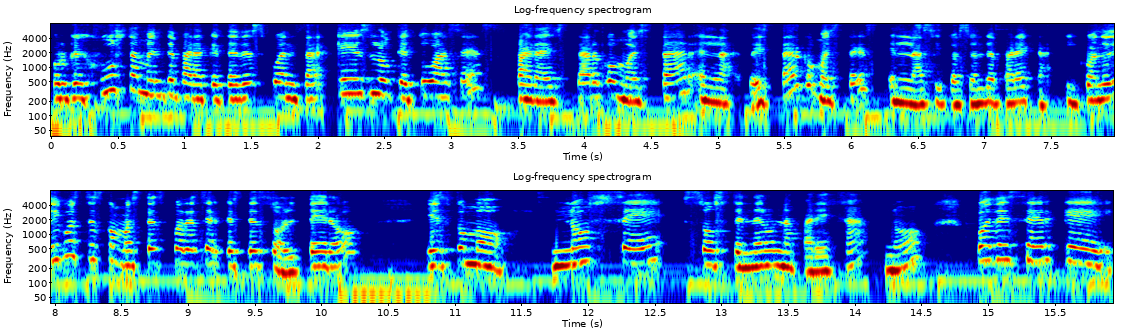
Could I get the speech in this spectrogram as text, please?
porque justamente para que te des cuenta qué es lo que tú haces para estar como estar en la estar como estés en la situación de pareja. Y cuando digo estés como estés puede ser que estés soltero y es como no sé sostener una pareja, ¿no? Puede ser que,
